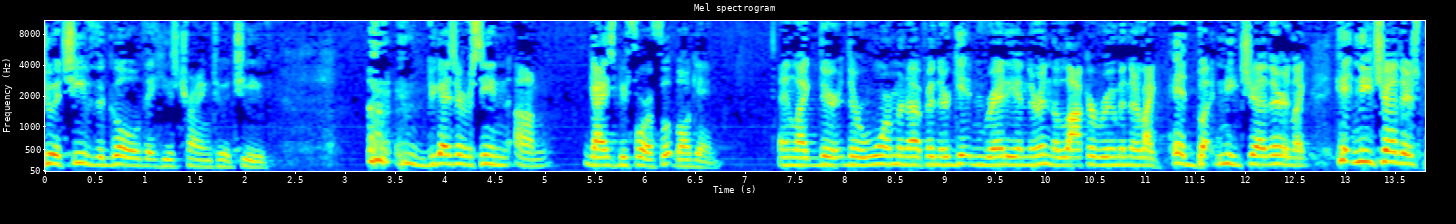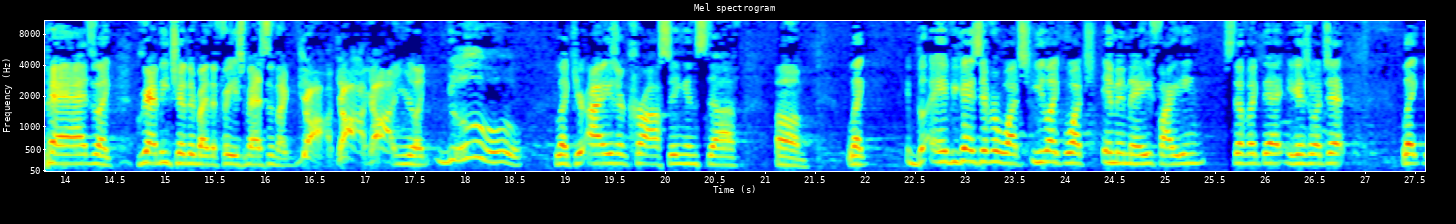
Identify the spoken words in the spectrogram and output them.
to achieve the goal that he's trying to achieve. Have you guys ever seen um, guys before a football game? And like they're they're warming up and they're getting ready and they're in the locker room and they're like headbutting each other and like hitting each other's pads, like grab each other by the face mask and like yeah yeah yeah, and you're like oh like your eyes are crossing and stuff. Um, like, have you guys ever watched? You like watch MMA fighting stuff like that? You guys watch that? Like,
